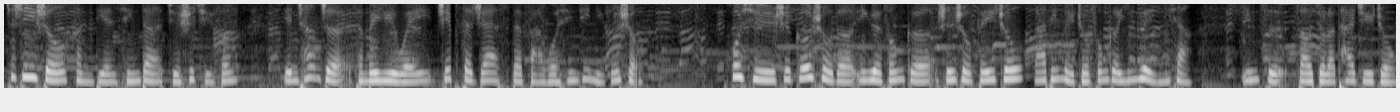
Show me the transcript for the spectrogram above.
这是一首很典型的爵士曲风，演唱者曾被誉为 Gypsy Jazz 的法国新晋女歌手。或许是歌手的音乐风格深受非洲、拉丁美洲风格音乐影响，因此造就了她这种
